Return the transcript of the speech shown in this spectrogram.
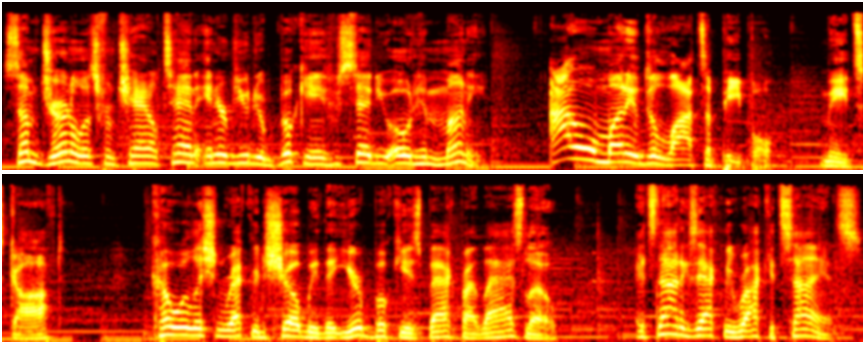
Some journalist from Channel 10 interviewed your bookie who said you owed him money. I owe money to lots of people, Meade scoffed. Coalition records show me that your bookie is backed by Laszlo. It's not exactly rocket science.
